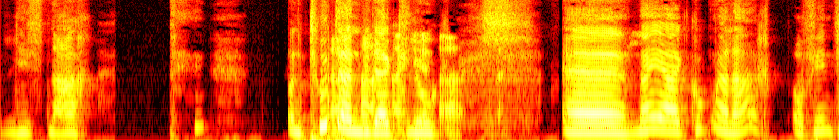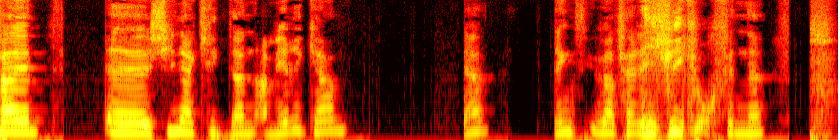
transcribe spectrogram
liest nach. Und tut dann wieder klug. Ja. Äh, naja, guck mal nach. Auf jeden Fall, äh, China kriegt dann Amerika. Ja, längst überfällig, wie ich auch finde. Pff,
